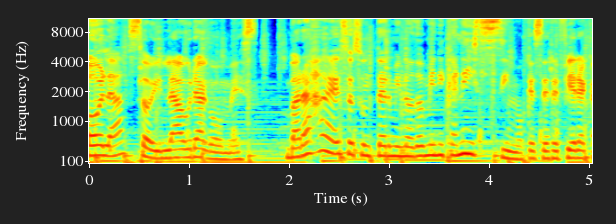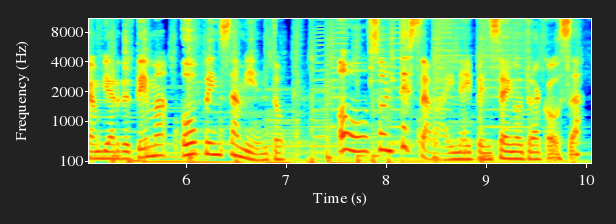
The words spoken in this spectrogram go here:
Hola, soy Laura Gómez. Baraja eso es un término dominicanísimo que se refiere a cambiar de tema o pensamiento. O solté esta vaina y pensé en otra cosa.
